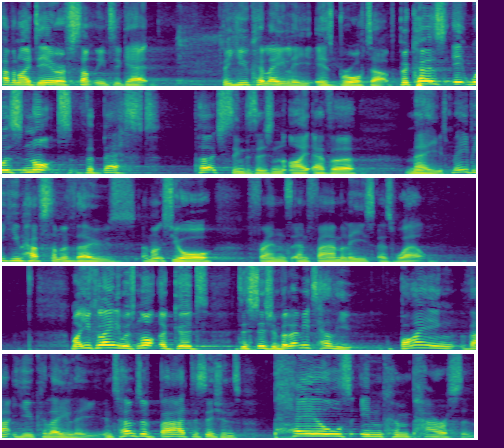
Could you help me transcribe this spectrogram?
have an idea of something to get, the ukulele is brought up because it was not the best purchasing decision I ever made. Maybe you have some of those amongst your friends and families as well. My ukulele was not a good decision, but let me tell you, buying that ukulele, in terms of bad decisions, pales in comparison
